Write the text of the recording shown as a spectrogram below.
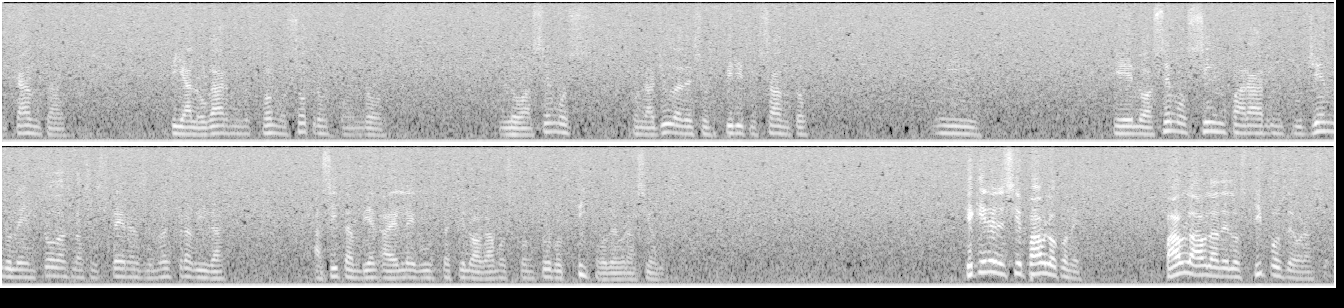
encanta dialogar con nosotros cuando lo hacemos con la ayuda de su Espíritu Santo y que lo hacemos sin parar, incluyéndole en todas las esferas de nuestra vida, así también a Él le gusta que lo hagamos con todo tipo de oraciones. ¿Qué quiere decir Pablo con esto? Pablo habla de los tipos de oración.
